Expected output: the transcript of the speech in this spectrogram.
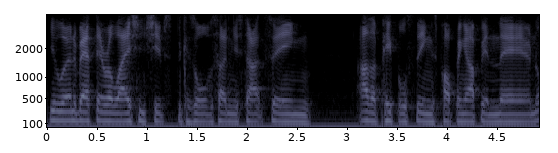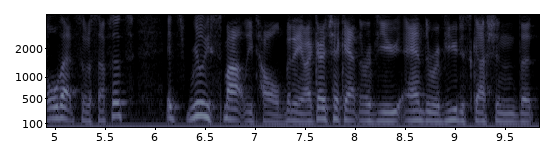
you learn about their relationships because all of a sudden you start seeing other people's things popping up in there and all that sort of stuff. So it's it's really smartly told. But anyway, go check out the review and the review discussion that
